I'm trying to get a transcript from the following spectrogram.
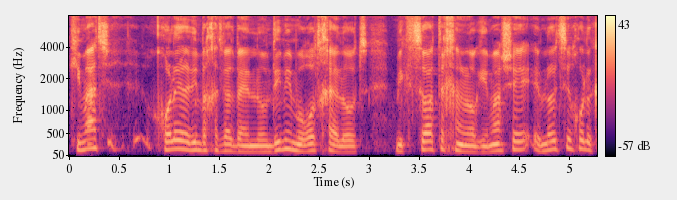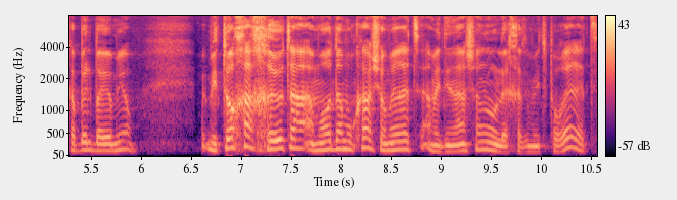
כמעט כל הילדים בחטיבת בהם לומדים ממורות חיילות, מקצוע טכנולוגי, מה שהם לא הצליחו לקבל ביום יום. מתוך האחריות המאוד עמוקה שאומרת, המדינה שלנו הולכת ומתפוררת,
